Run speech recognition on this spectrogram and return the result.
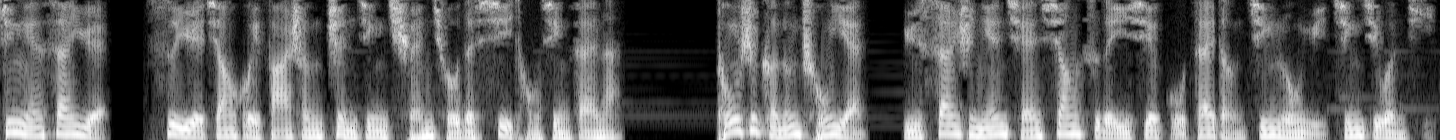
今年三月、四月将会发生震惊全球的系统性灾难，同时可能重演与三十年前相似的一些股灾等金融与经济问题。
